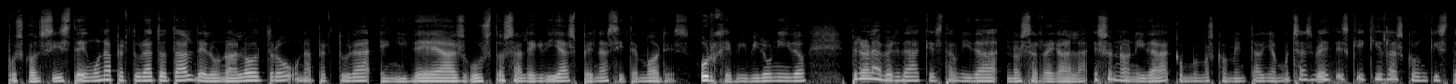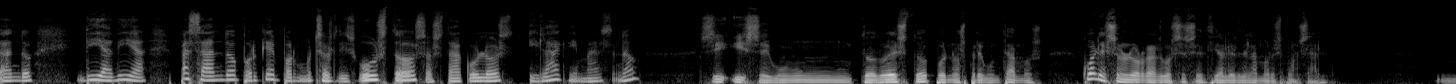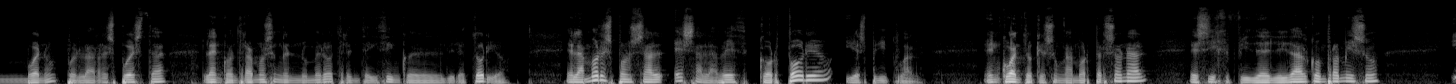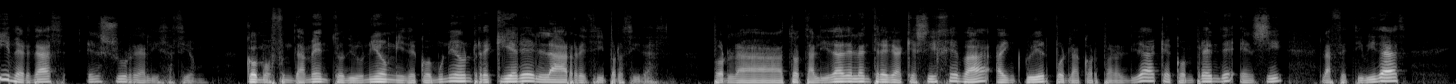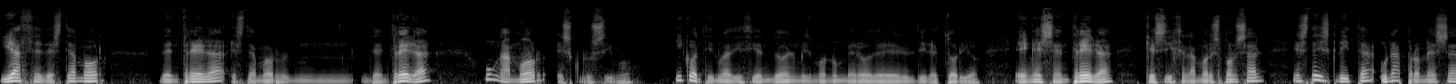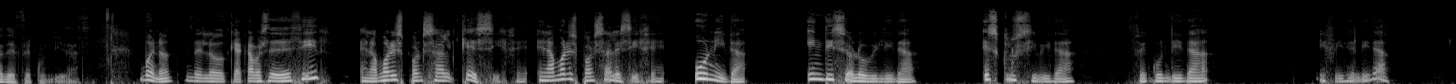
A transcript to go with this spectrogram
Pues consiste en una apertura total del uno al otro, una apertura en ideas, gustos, alegrías, penas y temores. Urge vivir unido, pero la verdad que esta unidad no se regala. Es una unidad, como hemos comentado ya muchas veces, que hay que irlas conquistando día a día, pasando, ¿por qué? Por muchos disgustos, obstáculos y lágrimas, ¿no? Sí, y según todo esto, pues nos preguntamos, ¿Cuáles son los rasgos esenciales del amor esponsal? Mm, bueno, pues la respuesta la encontramos en el número 35 del directorio. El amor esponsal es a la vez corpóreo y espiritual. En cuanto que es un amor personal, exige fidelidad al compromiso y verdad en su realización. Como fundamento de unión y de comunión requiere la reciprocidad por la totalidad de la entrega que exige va a incluir pues la corporalidad que comprende en sí la afectividad y hace de este amor de entrega, este amor mm, de entrega, un amor exclusivo. Y continúa diciendo el mismo número del directorio, en esa entrega que exige el amor esponsal está inscrita una promesa de fecundidad. Bueno, de lo que acabas de decir, el amor esponsal, ¿qué exige? El amor esponsal exige unidad, indisolubilidad, exclusividad, fecundidad y fidelidad.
